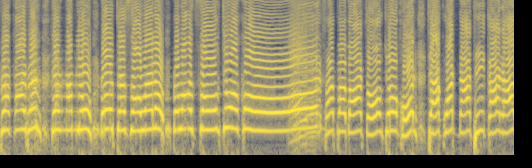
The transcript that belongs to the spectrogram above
ประกายเพชรยังนำอยู่เริ่มจะสอบไว้แล้วประมาณสองชั่ว โชว์ขนจากวัดนาทีการาม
